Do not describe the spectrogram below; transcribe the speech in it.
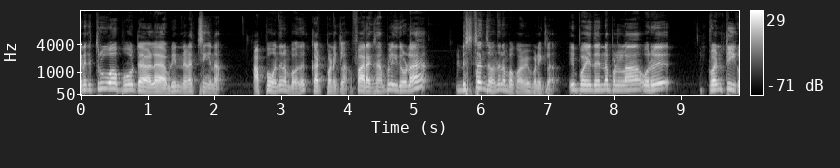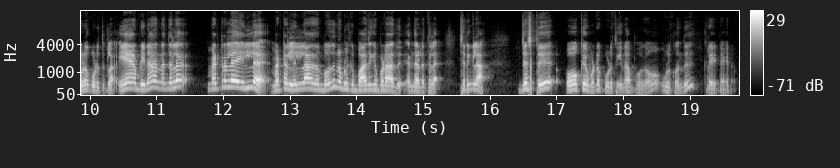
எனக்கு த்ரூவாக போட்டால அப்படின்னு நினச்சிங்கன்னா அப்போ வந்து நம்ம வந்து கட் பண்ணிக்கலாம். ஃபார் எக்ஸாம்பிள் இதோட டிஸ்டன்ஸை வந்து நம்ம கம்மி பண்ணிக்கலாம். இப்போ இது என்ன பண்ணலாம்? ஒரு டுவெண்ட்டி கூட கொடுத்துக்கலாம். ஏன் அப்படின்னா இதில் மெட்டலே இல்லை. மெட்டல் இல்லாத போது நம்மளுக்கு பாதிக்கப்படாது அந்த இடத்துல. சரிங்களா? ஜஸ்ட்டு ஓகே மட்டும் கொடுத்தீங்கன்னா போதும். உங்களுக்கு வந்து கிரியேட் ஆகிடும்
